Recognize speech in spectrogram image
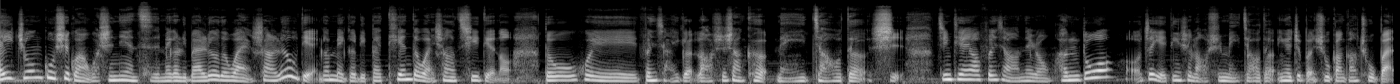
台中故事馆，我是念慈。每个礼拜六的晚上六点，跟每个礼拜天的晚上七点哦，都会分享一个老师上课没教的事。今天要分享的内容很多哦，这也一定是老师没教的，因为这本书刚刚出版。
